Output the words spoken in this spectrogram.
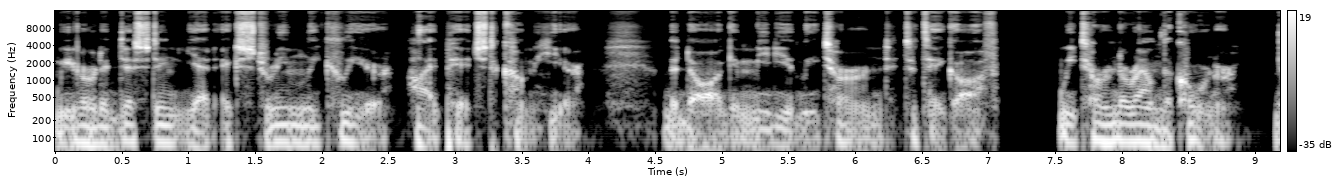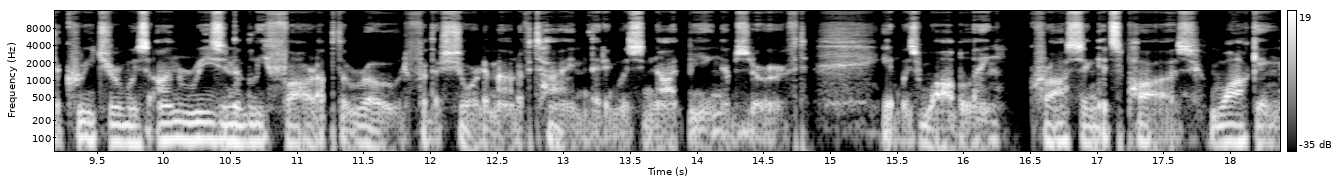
We heard a distant yet extremely clear, high pitched come here. The dog immediately turned to take off. We turned around the corner. The creature was unreasonably far up the road for the short amount of time that it was not being observed. It was wobbling, crossing its paws, walking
